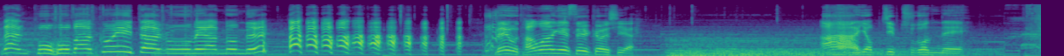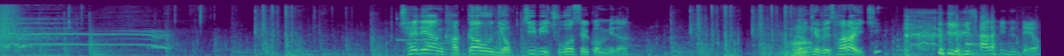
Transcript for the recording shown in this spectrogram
난 보호받고 있다고 우매한 놈들! 매우 당황했을 것이야. 아, 옆집 죽었네. 최대한 가까운 옆집이 죽었을 겁니다. 이렇게 왜 살아있지? 여기 살아있는데요?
